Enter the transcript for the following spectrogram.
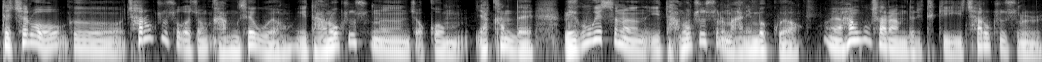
대체로 그 찰옥수수가 좀 강세고요. 이 단옥수수는 조금 약한데 외국에서는 이 단옥수수를 많이 먹고요. 예, 한국 사람들이 특히 이 찰옥수수를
